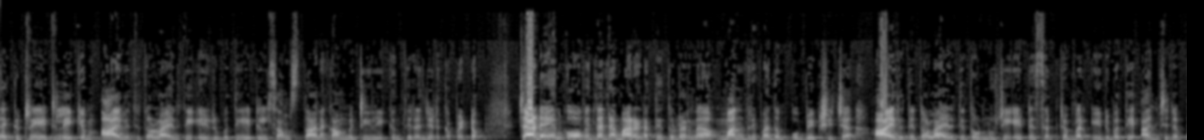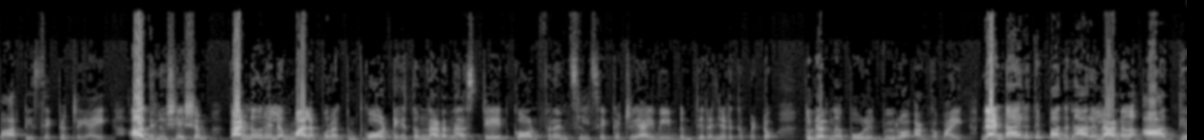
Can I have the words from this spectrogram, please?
സെക്രട്ടേറിയറ്റിലേക്കും ആയിരത്തി തൊള്ളായിരത്തി എഴുപത്തിയെട്ടിൽ സംസ്ഥാന കമ്മിറ്റിയിലേക്കും തിരഞ്ഞെടുക്കപ്പെട്ടു. ചടയൻ ഗോവിന്ദന്റെ മരണത്തെ തുടർന്ന് മന്ത്രിപദം ഉപേക്ഷിച്ച് ആയിരത്തി തൊള്ളായിരത്തി തൊണ്ണൂറ്റി എട്ട് സെപ്റ്റംബർ ഇരുപത്തി അഞ്ചിന് പാർട്ടി സെക്രട്ടറിയായി. അതിനുശേഷം കണ്ണൂരിലും മലപ്പുറത്തും കോട്ടയത്തും നടന്ന സ്റ്റേറ്റ് കോൺഫറൻസിൽ സെക്രട്ടറിയായി വീണ്ടും തിരഞ്ഞെടുക്കപ്പെട്ടു. തുടർന്ന് പോളിറ്റ് ബ്യൂറോ അംഗമായി. രണ്ടായിരത്തി പതിനാറിലാണ് ആദ്യ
